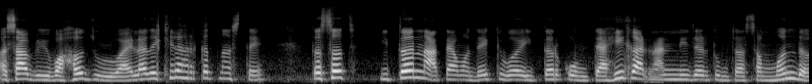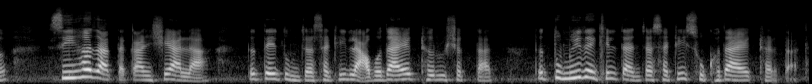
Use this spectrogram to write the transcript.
असा विवाह जुळवायला देखील हरकत नसते. तसंच इतर नात्यामध्ये किंवा इतर कोणत्याही कारणांनी जर तुमचा संबंध सिंह जातकांशी आला तर ते तुमच्यासाठी लाभदायक ठरू शकतात. तर तुम्ही देखील त्यांच्यासाठी सुखदायक ठरतात.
